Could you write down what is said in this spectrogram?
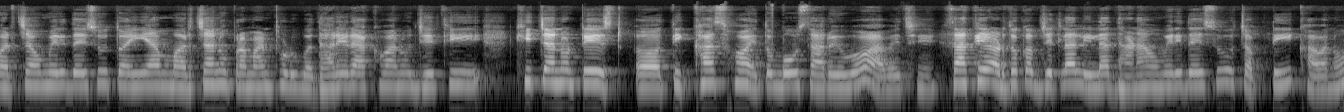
મરચાં ઉમેરી દઈશું. તો અહીંયા મરચાંનું પ્રમાણ થોડું વધારે રાખવાનું, જેથી ખીચાનો ટેસ્ટ તીખાશ હોય તો બહુ સારો એવો આવે છે. સાથે અડધો કપ જેટલા લીલા ધાણા ઉમેરી દઈશું. ચપટી ખાવાનો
